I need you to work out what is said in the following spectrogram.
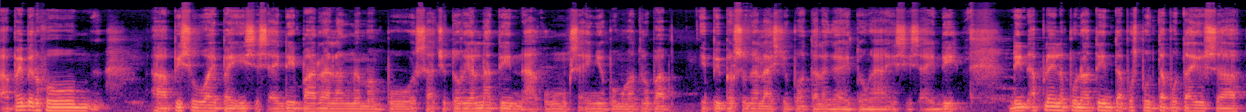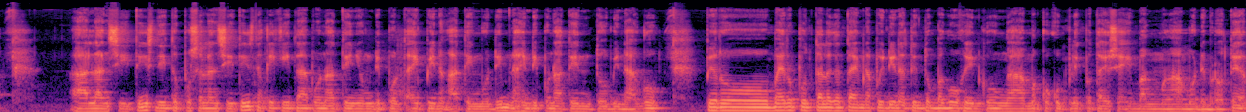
uh, fiber home, uh, piso wifi SSID para lang naman po sa tutorial natin uh, kung sa inyo po mga tropa ipipersonalize nyo po talaga itong uh, SSID. Then apply lang po natin tapos punta po tayo sa uh, LAN settings. Dito po sa LAN settings nakikita po natin yung default IP ng ating modem na hindi po natin to binago. Pero mayroon po talagang time na pwede natin itong baguhin kung uh, magkukomplete po tayo sa ibang mga modem router.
